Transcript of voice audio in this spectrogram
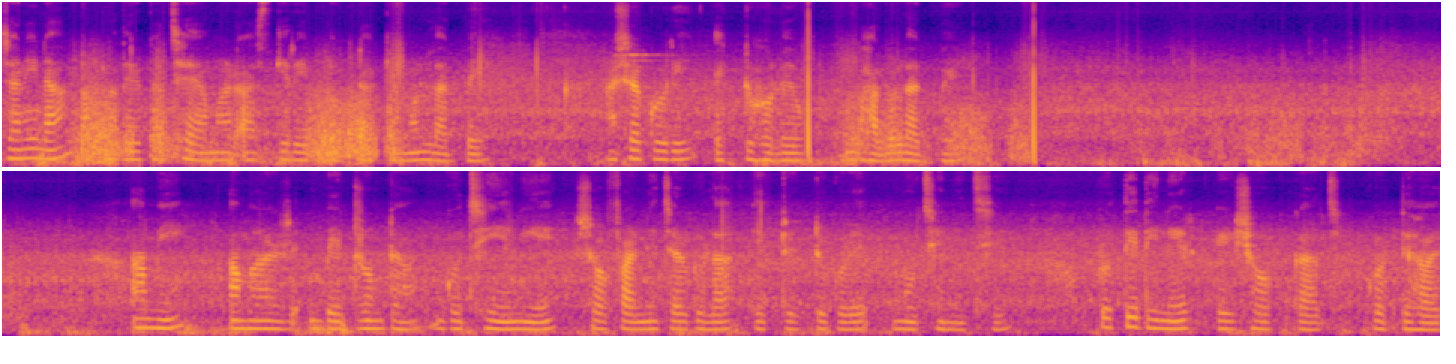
জানি না আপনাদের কাছে আমার আজকের এই ব্লগটা কেমন লাগবে। আশা করি একটু হলেও ভালো লাগবে। আমি আমার বেডরুমটা গুছিয়ে নিয়ে সব ফার্নিচারগুলো একটু একটু করে মুছে নিচ্ছি। প্রতিদিনের এই সব কাজ করতে হয়।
